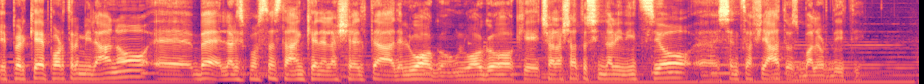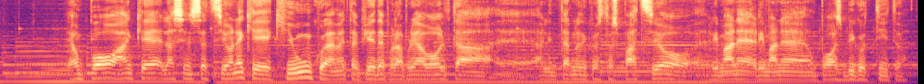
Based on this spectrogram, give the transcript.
E perché Portre Milano? Eh, beh, la risposta sta anche nella scelta del luogo, un luogo che ci ha lasciato sin dall'inizio eh, senza fiato, sbalorditi è un po' anche la sensazione che chiunque metta piede per la prima volta eh, all'interno di questo spazio eh, rimane, rimane un po' sbigottito.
